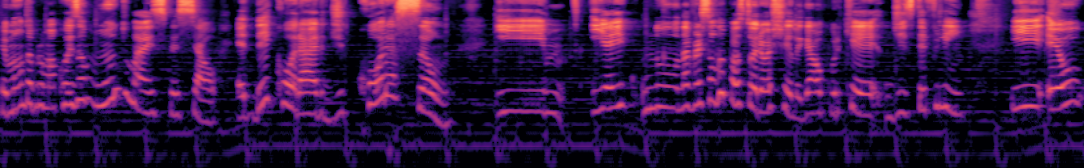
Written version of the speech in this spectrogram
remonta para uma coisa muito mais especial. É decorar de coração. E, e aí, no- na versão do pastor eu achei legal porque diz tefilim. E eu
